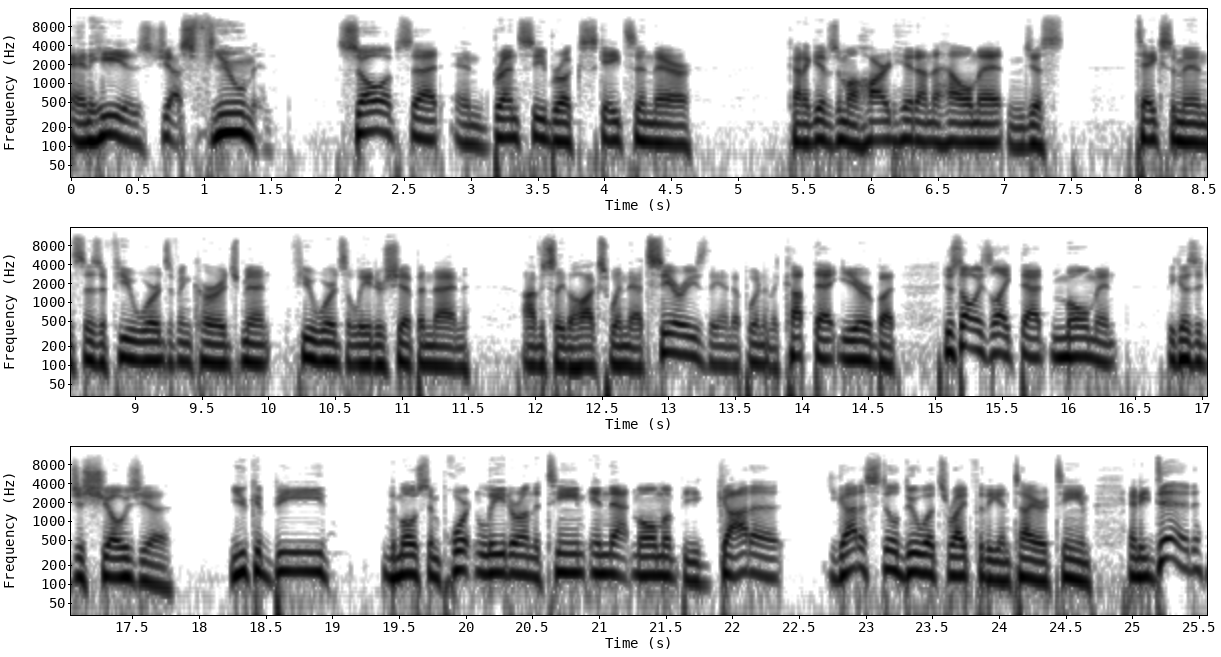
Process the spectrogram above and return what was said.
and he is just fuming. So upset, and Brent Seabrook skates in there, kind of gives him a hard hit on the helmet, and just takes him in, says a few words of encouragement, a few words of leadership, and then obviously the Hawks win that series. They end up winning the cup that year, but just always like that moment because it just shows you you could be the most important leader on the team in that moment, but you gotta you gotta still do what's right for the entire team, and he did.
